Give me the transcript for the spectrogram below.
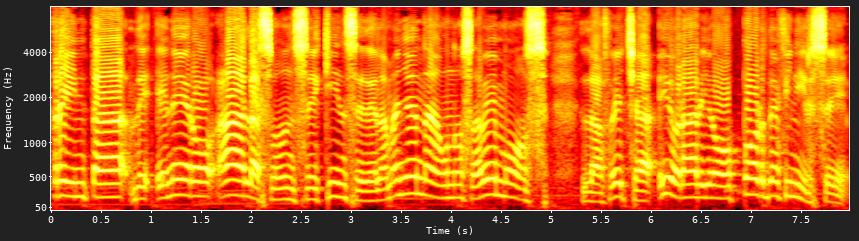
30 de enero a las 11.15 de la mañana. Aún no sabemos la fecha y horario por definirse.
